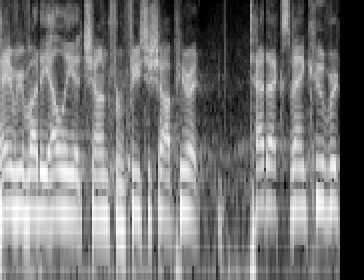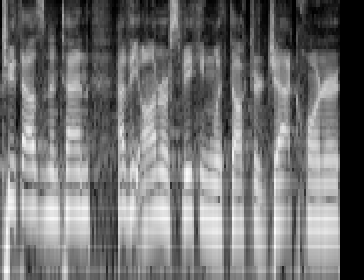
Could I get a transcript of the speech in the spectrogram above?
Hey everybody, Elliott Chun from Future Shop here at TEDx Vancouver 2010. Have the honor of speaking with Dr. Jack Horner.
